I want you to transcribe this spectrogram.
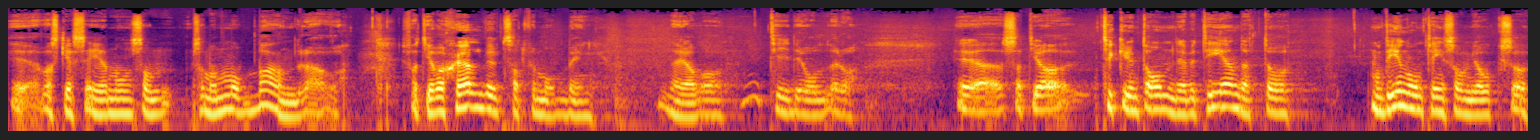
eh, vad ska jag säga, någon som, som har mobbat andra. Och, för att jag var själv utsatt för mobbing när jag var tidig ålder. Och, eh, så att jag tycker inte om det beteendet. Och, och det är någonting som jag också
